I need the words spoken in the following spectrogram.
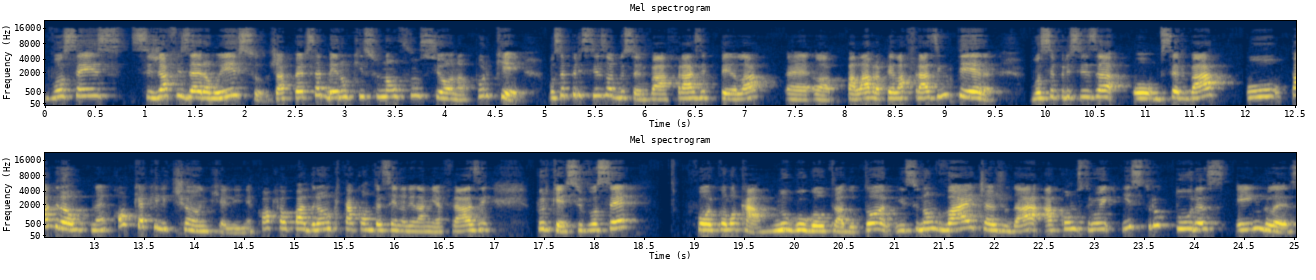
vocês, se já fizeram isso, já perceberam que isso não funciona. Por quê? Você precisa observar a frase pela é, a palavra pela frase inteira. Você precisa observar o padrão, né? Qual que é aquele chunk ali, né? Qual que é o padrão que está acontecendo ali na minha frase? Porque se você for colocar no Google Tradutor, isso não vai te ajudar a construir estruturas em inglês.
